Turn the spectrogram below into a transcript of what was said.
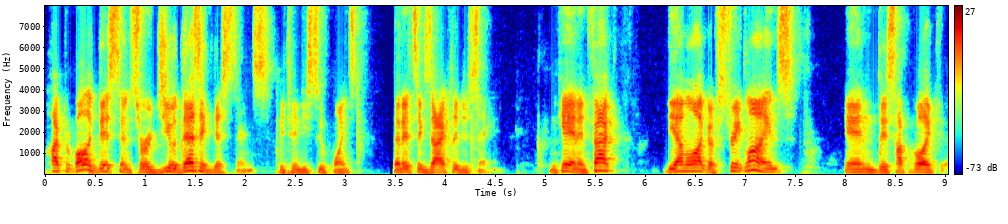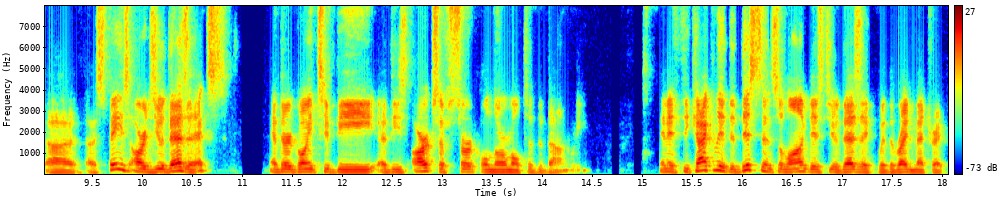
hyperbolic distance or geodesic distance between these two points, then it's exactly the same. Okay, and in fact, the analog of straight lines in this hyperbolic uh, uh space are geodesics, and they're going to be uh, these arcs of circle normal to the boundary. And if you calculate the distance along this geodesic with the right metric,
